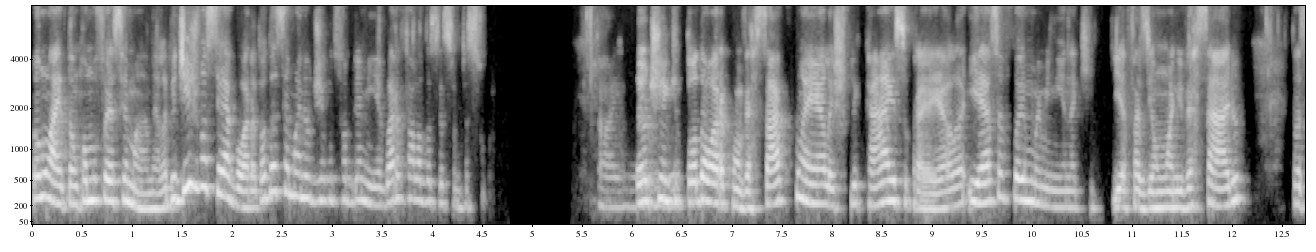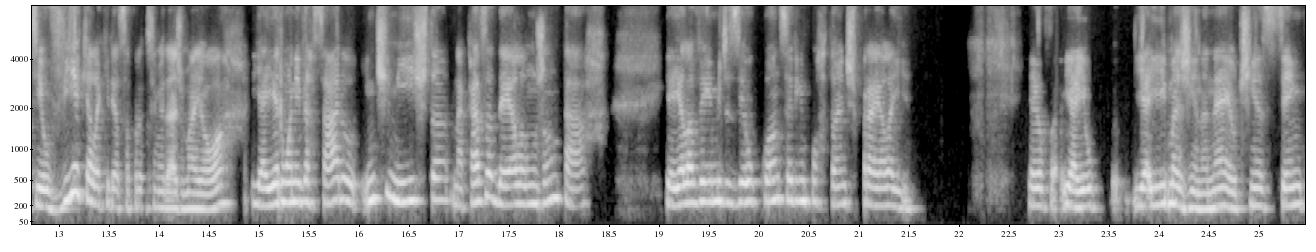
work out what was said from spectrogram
Vamos lá, então, como foi a semana? Ela me diz você agora, toda semana eu digo sobre a minha, agora fala você sobre a sua. Ai, eu tinha que toda hora conversar com ela, explicar isso para ela. E essa foi uma menina que ia fazer um aniversário. Então, assim, eu via que ela queria essa proximidade maior. E aí era um aniversário intimista, na casa dela, um jantar. E aí ela veio me dizer o quanto seria importante para ela ir. E aí, eu, e, aí eu, e aí, imagina, né? Eu tinha sem,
